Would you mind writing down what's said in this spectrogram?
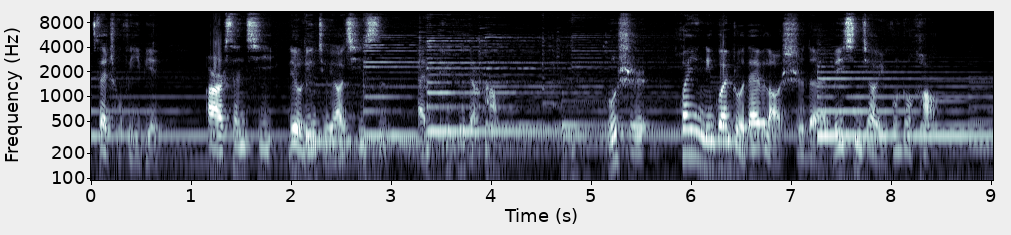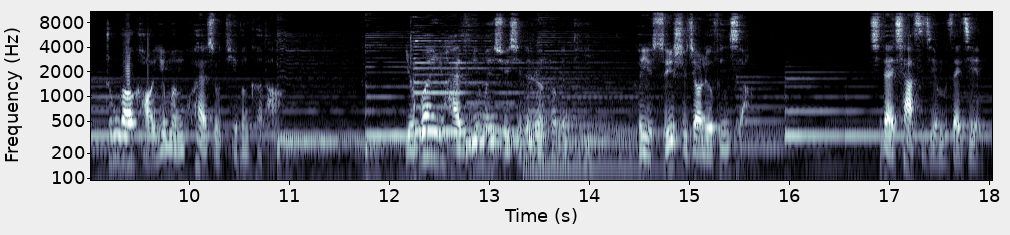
再重复一遍，二三七六零九幺七四 @QQ 点 com。同时，欢迎您关注戴维老师的微信教育公众号“中高考英文快速提分课堂”。有关于孩子英文学习的任何问题，可以随时交流分享。期待下次节目再见。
